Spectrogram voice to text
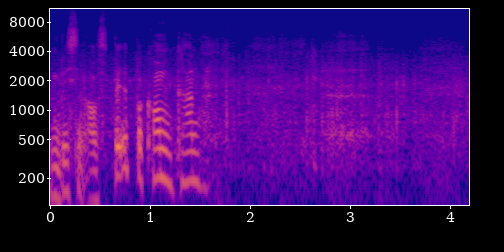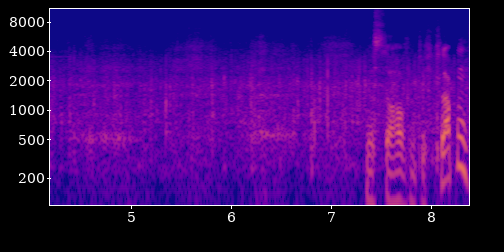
ein bisschen aufs Bild bekommen kann. Müsste hoffentlich klappen.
